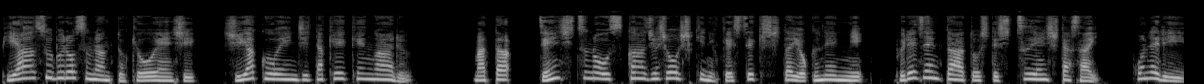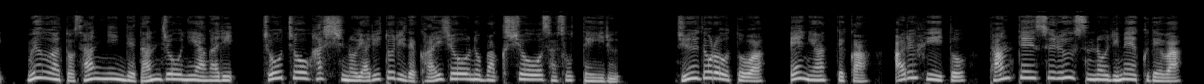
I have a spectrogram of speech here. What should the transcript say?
ピアース・ブロスナンと共演し、主役を演じた経験がある。また、前述のオスカー授賞式に欠席した翌年に、プレゼンターとして出演した際、コネリー、ムーアと三人で壇上に上がり、丁々発止のやりとりで会場の爆笑を誘っている。ジュード・ロウとは、縁あってか、アルフィーと探偵スルースのリメイクでは、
